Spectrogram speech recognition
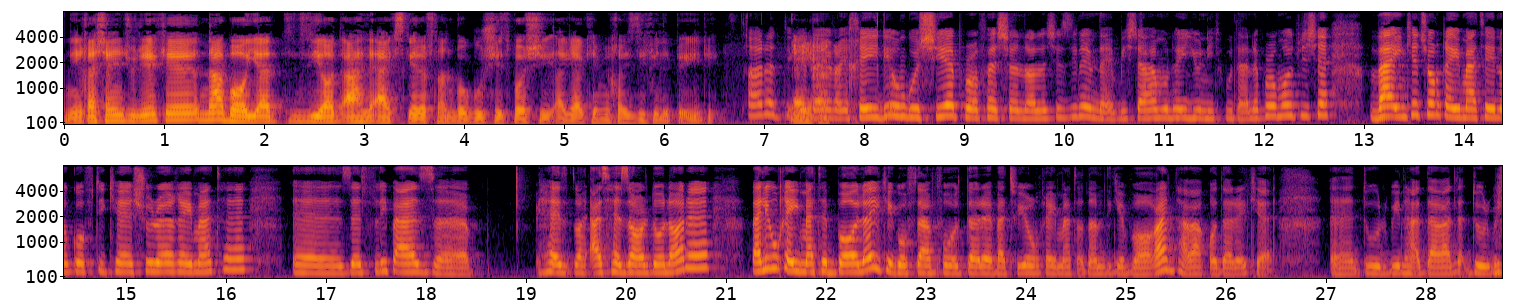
یعنی قشنگ اینجوریه که نباید زیاد اهل عکس گرفتن با گوشیت باشی اگر که می‌خوای Z Flip بگیری. آره دیگه دقیقا. خیلی اون گوشی professional چیزی نمی‌دونیم بیشتر همون unique بودن. promote میشه. و اینکه چون قیمت اینو گفتی که شروع قیمت زد فلیپ از از هزار دلاره ولی اون قیمت بالایی که گفتم فولد داره و توی اون قیمت آدم دیگه واقعا توقع داره که دوربین حداقل دوربین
